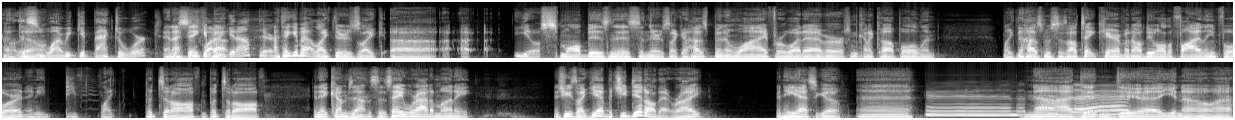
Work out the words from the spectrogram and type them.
Oh, this is don't. why we get back to work. And this I think is why about we get out there. I think about like there's like uh, a, a- you know a small business and there's like a husband and wife or whatever or some kind of couple and like the husband says I'll take care of it. I'll do all the filing for it and he he like puts it off and puts it off and then it comes out and says hey we're out of money. And she's like yeah but you did all that right? And he has to go uh, no I didn't do uh, you know uh,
